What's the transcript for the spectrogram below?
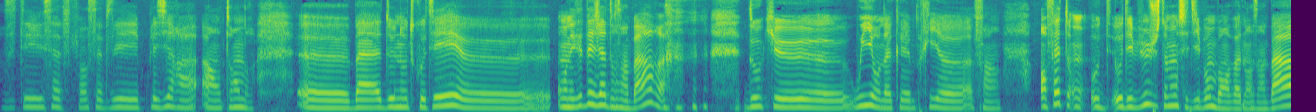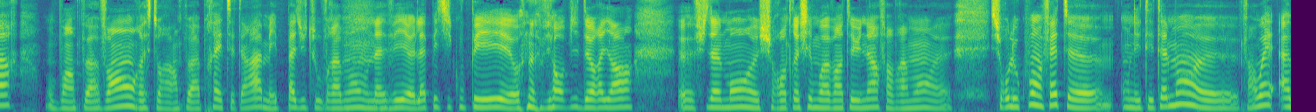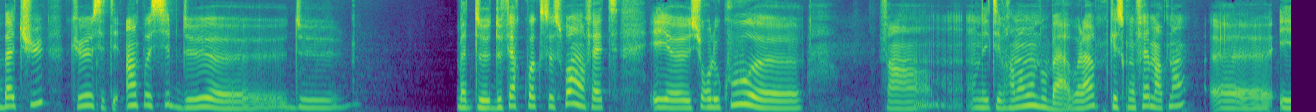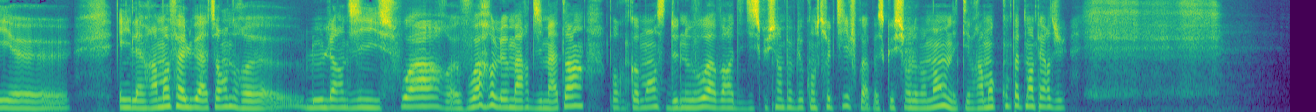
C'était, ça, faisait plaisir à, entendre. Euh, bah, de notre côté, euh, on était déjà dans un bar, donc euh, oui, on a quand même pris. Enfin, en fait, au, début, justement, on s'est dit bon, bah, on va dans un bar, on boit un peu avant, on restera un peu après, etc. Mais pas du tout. Vraiment, on avait l'appétit coupé, on avait envie de rien. Finalement, je suis rentrée chez moi à 21h. Enfin, vraiment, sur le coup, en fait, on était tellement, enfin ouais, abattus que c'était impossible de bah, de, faire quoi que ce soit en fait. Et euh, sur le coup, euh, enfin, on était vraiment bon bah voilà, qu'est-ce qu'on fait maintenant Euh, et, et, il a vraiment fallu attendre le lundi soir, voire le mardi matin, pour qu'on commence de nouveau à avoir des discussions un peu plus constructives, quoi, parce que sur le moment, on était vraiment complètement perdus.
